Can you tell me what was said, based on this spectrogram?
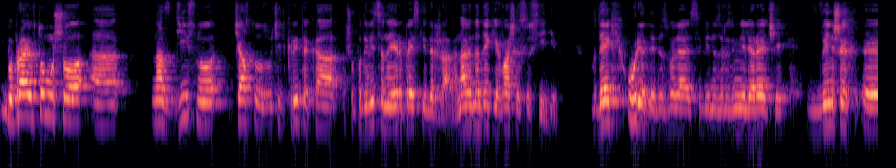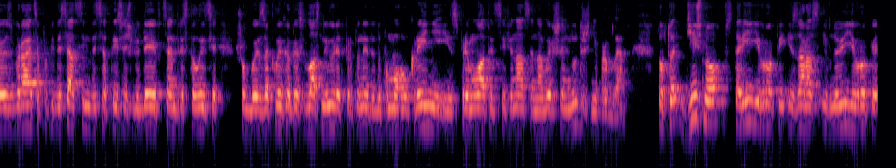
Ви праві в тому, що е, нас дійсно часто звучить критика, що подивіться на європейські держави, навіть на деяких ваших сусідів. В деяких уряди дозволяють собі незрозумілі речі, в інших е, збирається по 50-70 тисяч людей в центрі столиці, щоб закликати власний уряд припинити допомогу Україні і спрямувати ці фінанси на вирішення внутрішніх проблем. Тобто, дійсно, в старій Європі і зараз і в новій Європі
